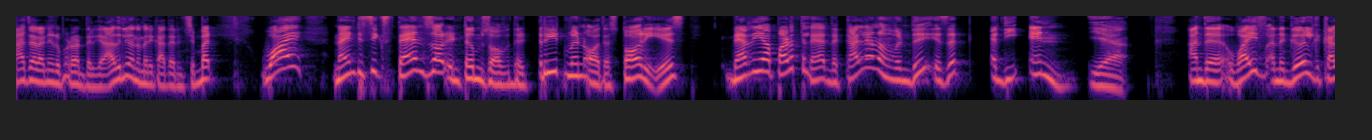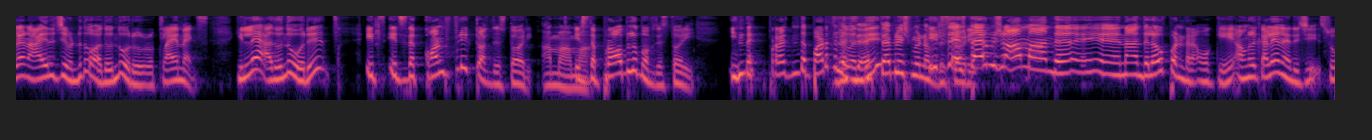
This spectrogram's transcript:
ராஜா ராணி ஒரு படம் எடுத்திருக்கு அதுலயும் அந்த மாதிரி கதை இருந்துச்சு but why ninety six stands or in terms of the treatment or the story is நிறைய படத்துல அந்த கல்யாணம் வந்து இஸ் அட் தி என் யா அந்த ஒய்ஃப் அந்த கேர்ளுக்கு கல்யாணம் ஆயிருச்சுன்றது அது வந்து ஒரு கிளைமேக்ஸ் இல்ல அது வந்து ஒரு it's it's the conflict of the story ஆமா it's the problem of the story இந்த இந்த படத்துல வந்து எஸ்டாப்ளிஷ்மெண்ட் இட்ஸ் எஸ்டாப்ளிஷ் ஆமா அந்த நான் அந்த லவ் பண்றேன். ஓகே அவங்களுக்கு கல்யாணம் ஆயிடுச்சு சோ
